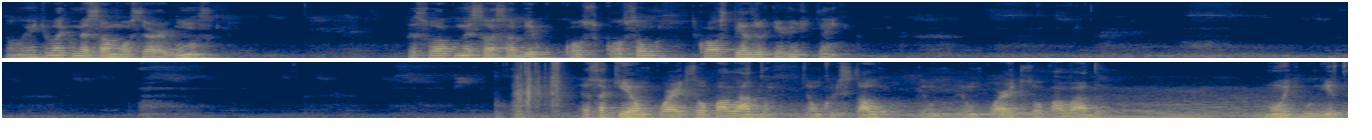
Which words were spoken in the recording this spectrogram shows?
Então a gente vai começar a mostrar alguns. O pessoal começar a saber quais, quais são quais pedras que a gente tem. Essa aqui é um quartzo opalado, é um cristal, é um, é um quartzo opalado, muito bonita.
